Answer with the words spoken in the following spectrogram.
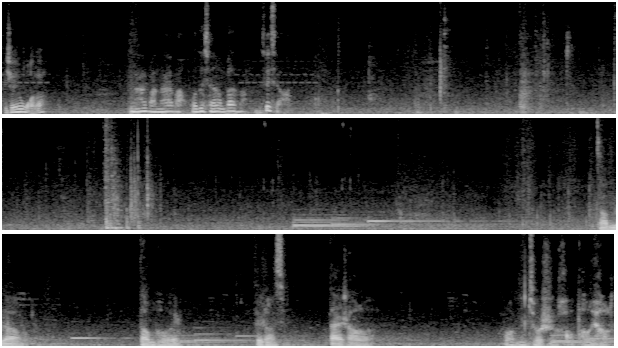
你先用我的。拿来吧，拿来吧，我再想想办法。谢谢啊。们俩当朋友，非常行，带上了，我们就是好朋友了。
